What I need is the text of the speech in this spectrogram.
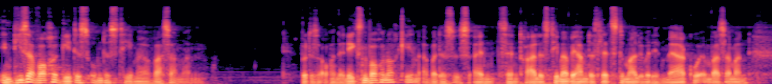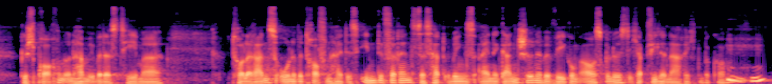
In dieser Woche geht es um das Thema Wassermann. Wird es auch in der nächsten Woche noch gehen, aber das ist ein zentrales Thema. Wir haben das letzte Mal über den Merkur im Wassermann gesprochen und haben über das Thema Toleranz ohne Betroffenheit ist Indifferenz. Das hat übrigens eine ganz schöne Bewegung ausgelöst. Ich habe viele Nachrichten bekommen. Mhm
